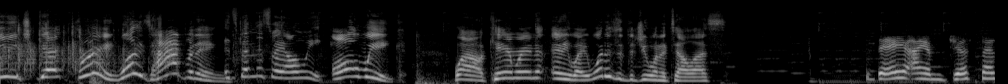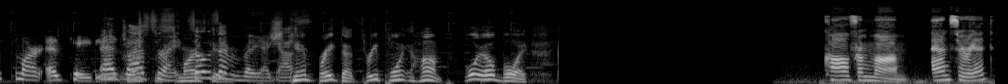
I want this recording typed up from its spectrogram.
each get three. What is happening? It's been this way all week. all week. Wow, Cameron. Anyway, what is it that you want to tell us? Today I am just as smart as Katie. And that's as right. smart So as is everybody, I guess. She can't break that three point hump. Boy, oh boy. Call from mom. Answer it.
